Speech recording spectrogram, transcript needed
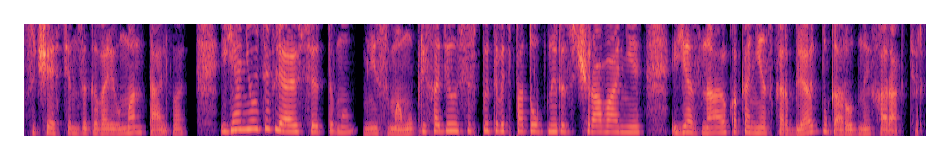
с участием заговорил Монтальва. «И я не удивляюсь этому. Мне самому приходилось испытывать подобные разочарования, и я знаю, как они оскорбляют благородный характер.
